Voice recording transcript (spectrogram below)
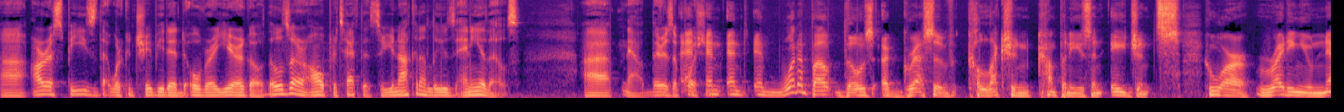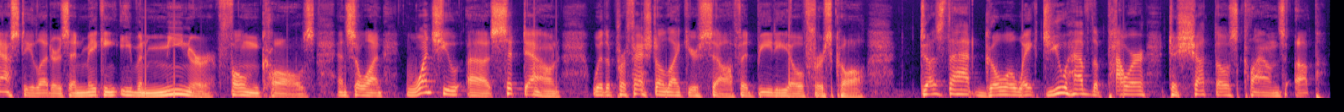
uh, RSPs that were contributed over a year ago, those are all protected. So you're not going to lose any of those. Uh, now there's a portion. And, and, and and what about those aggressive collection companies and agents who are writing you nasty letters and making even meaner phone calls and so on? Once you uh, sit down with a professional like yourself at BDO First Call, does that go away? Do you have the power to shut those clowns up?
